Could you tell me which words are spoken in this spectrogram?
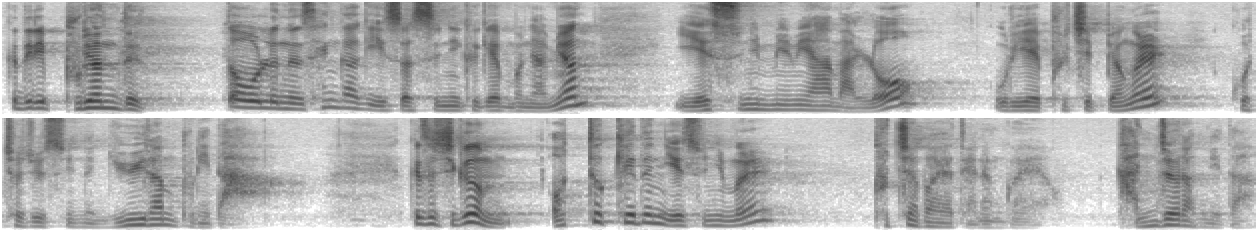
그들이 불현듯 떠오르는 생각이 있었으니 그게 뭐냐면 예수님이야말로 우리의 불치병을 고쳐줄 수 있는 유일한 분이다. 그래서 지금 어떻게든 예수님을 붙잡아야 되는 거예요. 간절합니다.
